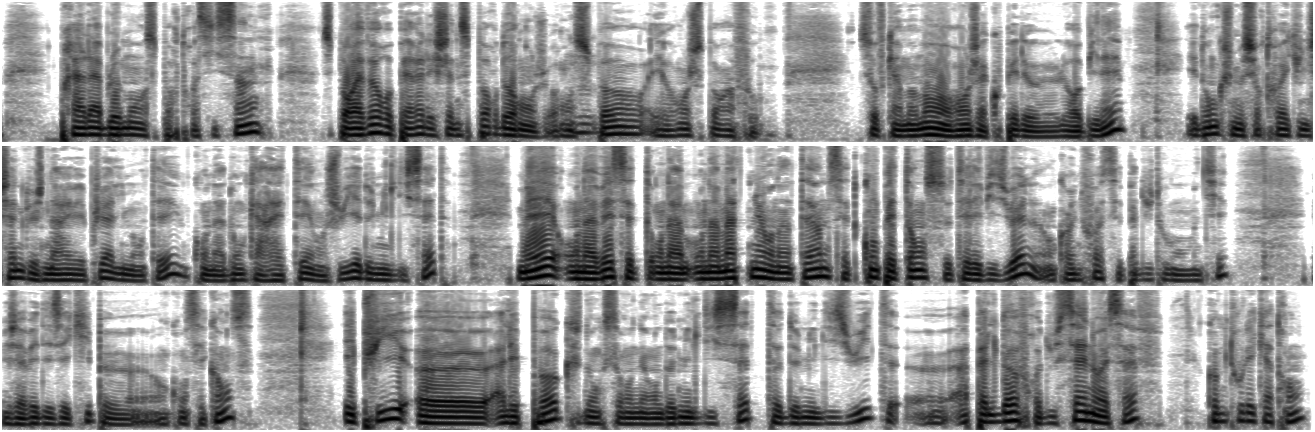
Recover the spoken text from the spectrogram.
préalablement en Sport 365, Sport Ever opérait les chaînes sport d'Orange, Orange mmh. Sport et Orange Sport Info. Sauf qu'à un moment, Orange a coupé le, robinet. Et donc, je me suis retrouvé avec une chaîne que je n'arrivais plus à alimenter, qu'on a donc arrêté en juillet 2017. Mais on avait cette, on a, on a maintenu en interne cette compétence télévisuelle. Encore une fois, c'est pas du tout mon métier. Mais j'avais des équipes euh, en conséquence. Et puis, euh, à l'époque, donc on est en 2017-2018, euh, appel d'offres du CNOSF, comme tous les quatre ans.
